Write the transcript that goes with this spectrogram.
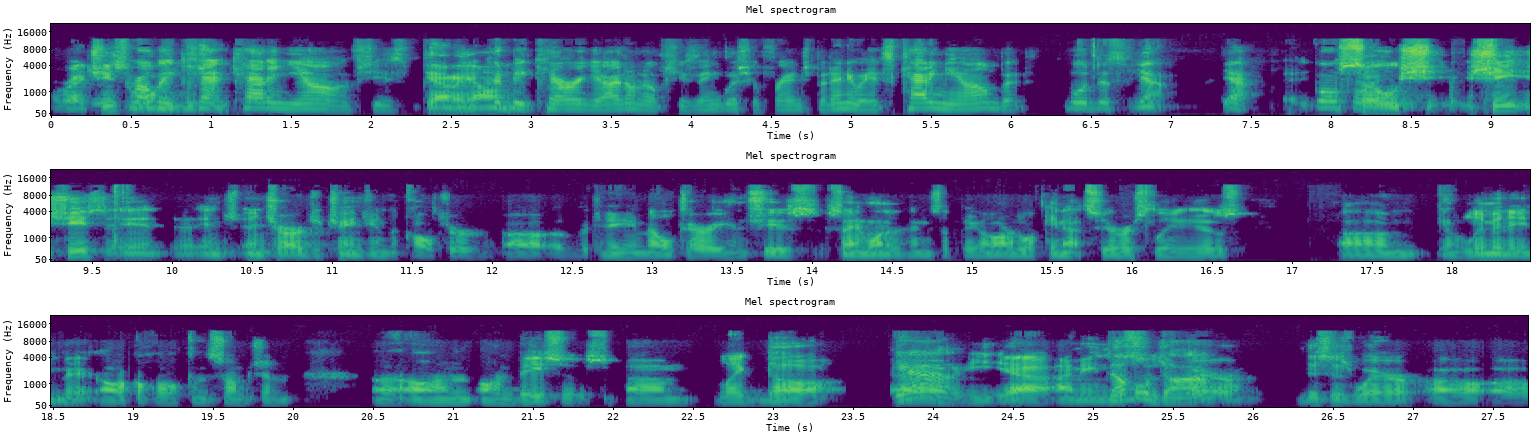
right. She's probably Cat- if she's Carignan. It could be Carignan. I don't know if she's English or French, but anyway, it's Carignan. But we'll just yeah. Yeah, go so it. she she she's in, in in charge of changing the culture uh, of the Canadian military, and she's saying one of the things that they are looking at seriously is, um, you know, limiting the alcohol consumption uh, on on bases. Um, like, duh. Yeah, uh, yeah. I mean, Double this is duh. where this is where, uh, uh,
